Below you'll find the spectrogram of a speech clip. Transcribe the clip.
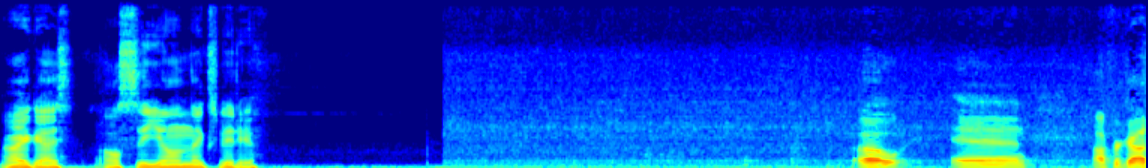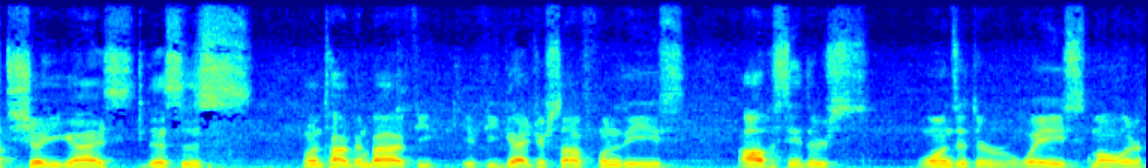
All right, guys. I'll see you on the next video. Oh, and I forgot to show you guys. This is what I'm talking about. If you if you got yourself one of these, obviously there's ones that are way smaller,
